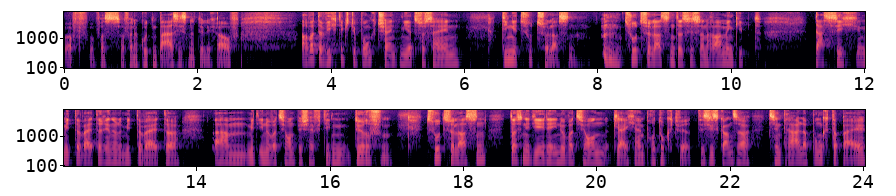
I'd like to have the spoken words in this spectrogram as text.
auf, auf, was, auf einer guten Basis natürlich auf. Aber der wichtigste Punkt scheint mir zu sein, Dinge zuzulassen. zuzulassen, dass es einen Rahmen gibt, dass sich Mitarbeiterinnen und Mitarbeiter ähm, mit Innovation beschäftigen dürfen. Zuzulassen, dass nicht jede Innovation gleich ein Produkt wird. Das ist ganz ein zentraler Punkt dabei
